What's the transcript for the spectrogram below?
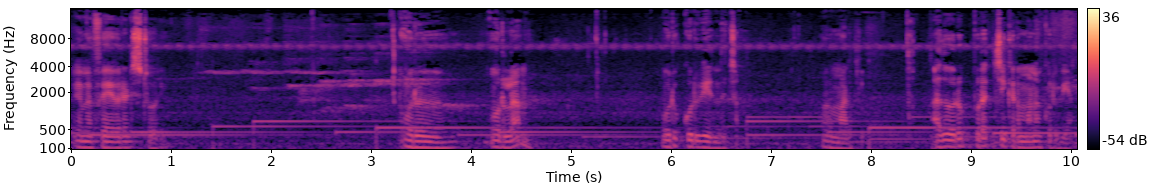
என்ன ஃபேவரட் ஸ்டோரி ஒரு ஊரில் ஒரு குருவி இருந்துச்சான் ஒரு மரத்தில். அது ஒரு புரட்சிகரமான குருவியாக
